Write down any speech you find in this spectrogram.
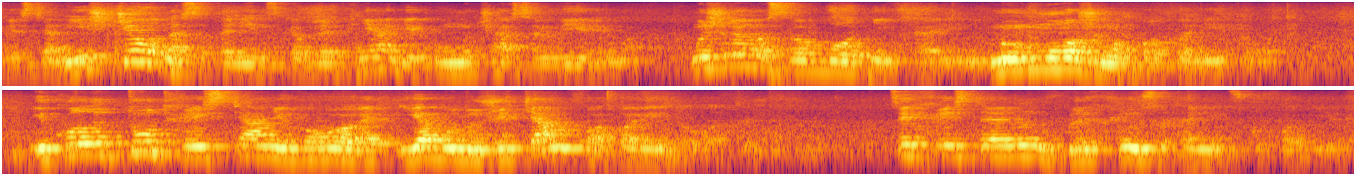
християн. Є ще одна сатанінська брехня, в яку ми часом віримо. Ми живемо в свободній країні, ми можемо проповідувати. І коли тут християни говорять, я буду життям проповідувати, цей християнин в брехню сатанінську повірив.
